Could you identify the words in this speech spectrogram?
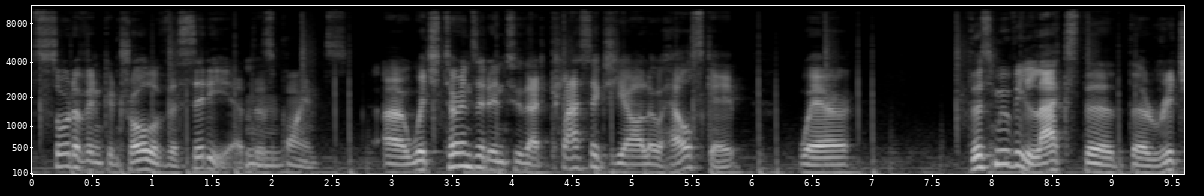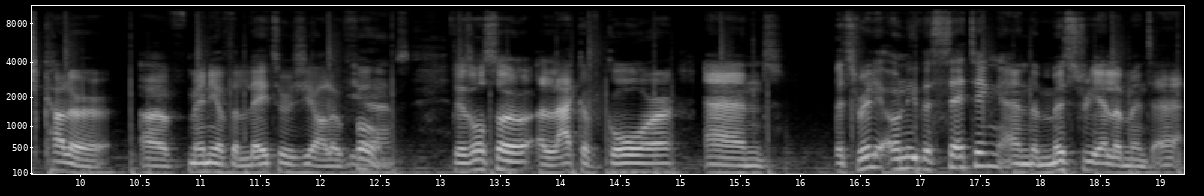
sort of in control of the city at this point, uh, which turns it into that classic Giallo hellscape where this movie lacks the, the rich color of many of the later Giallo films. There's also a lack of gore, and it's really only the setting and the mystery element and,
